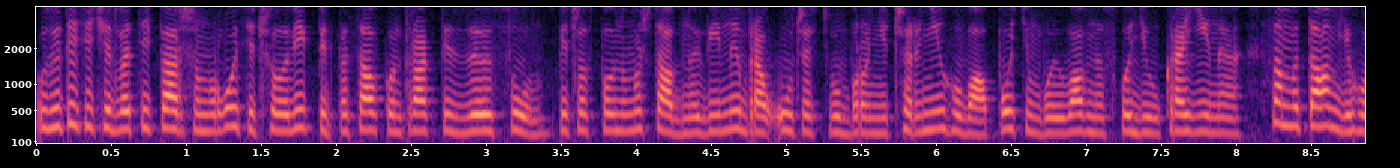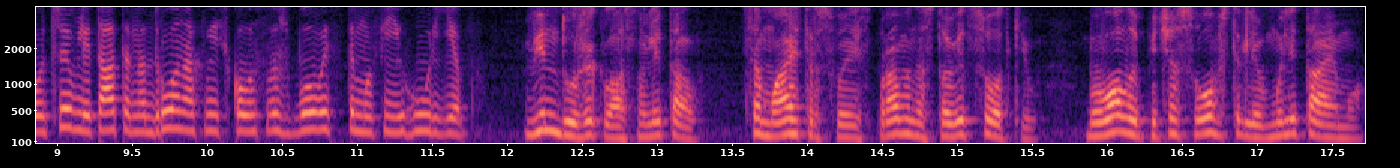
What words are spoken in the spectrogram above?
У 2021 році чоловік підписав контракт із ЗСУ. Під час повномасштабної війни брав участь в обороні Чернігова, а потім воював на сході України. Саме там його вчив літати на дронах військовослужбовець Тимофій Гур'єв. Він дуже класно літав. Це майстер своєї справи на 100%. Бувало, під час обстрілів ми літаємо,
